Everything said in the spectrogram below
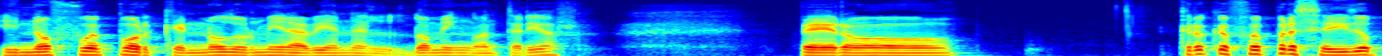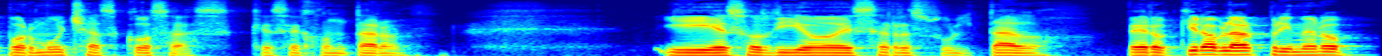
Y no fue porque no durmiera bien el domingo anterior, pero creo que fue precedido por muchas cosas que se juntaron. Y eso dio ese resultado. Pero quiero hablar primero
